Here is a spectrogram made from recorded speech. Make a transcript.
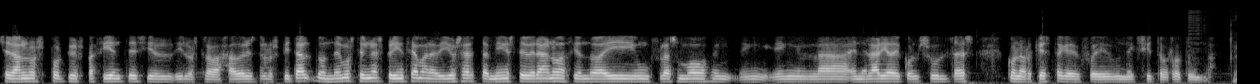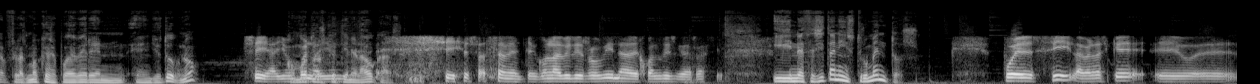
serán los propios pacientes y, los trabajadores del hospital, donde hemos tenido una experiencia maravillosa también este verano haciendo ahí un flash mob en, en, la, en el área de consultas con la orquesta que fue un éxito rotundo. El flash mob que se puede ver en, en YouTube, ¿no? Sí, hay un... Como que tiene la OCAS. Sí, exactamente, con la bilirrubina de Juan Luis Guerra. ¿Y necesitan instrumentos? Pues sí, la verdad es que eh,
